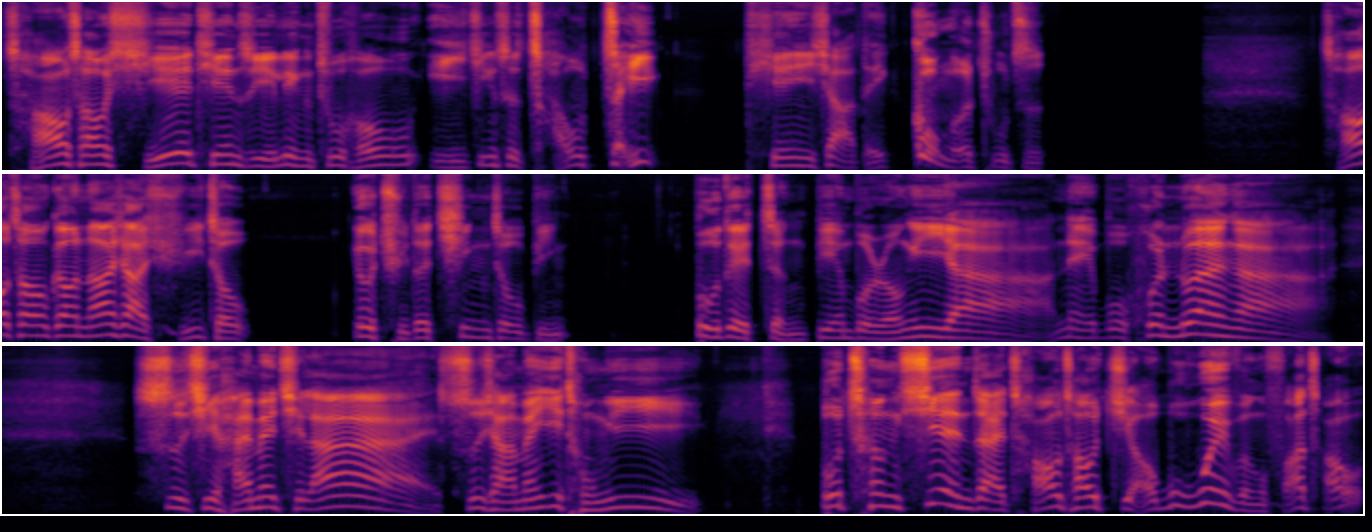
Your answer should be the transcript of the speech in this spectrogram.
曹操挟天子以令诸侯，已经是曹贼，天下得共而诛之。曹操刚拿下徐州，又取得青州兵，部队整编不容易呀，内部混乱啊。士气还没起来，思想没一统一，不趁现在曹操脚步未稳伐曹，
